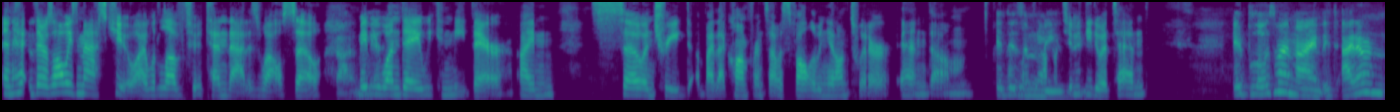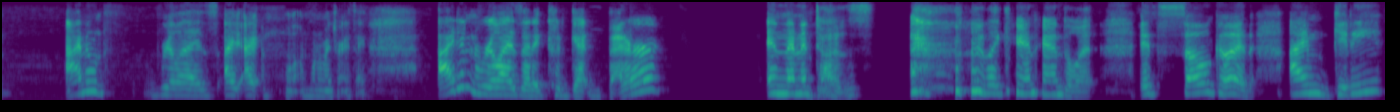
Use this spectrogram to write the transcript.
And he- there's always MassCUE. I would love to attend that as well. So God, maybe yes. one day we can meet there. I'm so intrigued by that conference. I was following it on Twitter, and um, It is love opportunity to attend. It blows my mind. It, I don't, I don't realize. I, I, hold on. What am I trying to say? I didn't realize that it could get better, and then it does. I like can't handle it. It's so good. I'm giddy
